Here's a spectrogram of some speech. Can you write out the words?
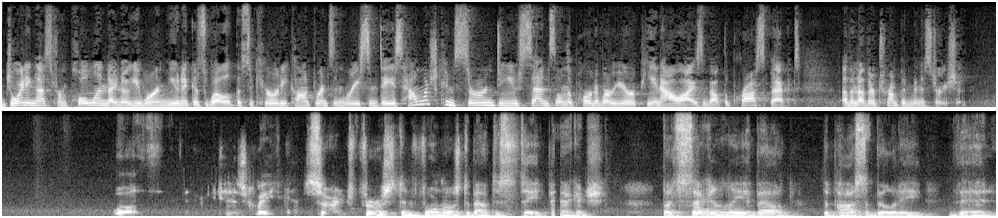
joining us from Poland. I know you were in Munich as well at the security conference in recent days. How much concern do you sense on the part of our European allies about the prospect of another Trump administration? Well, it is great concern, first and foremost, about the state package, but secondly, about the possibility that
